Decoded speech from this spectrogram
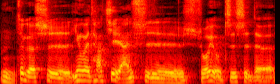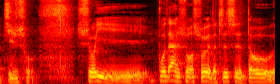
嗯，这个是因为它既然是所有知识的基础，所以不但说所有的知识都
